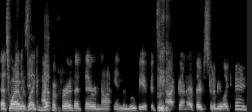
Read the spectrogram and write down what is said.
That's why And I was like, didn't, I prefer that they're not in the movie if it's not gonna, if they're just gonna be like, hey,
